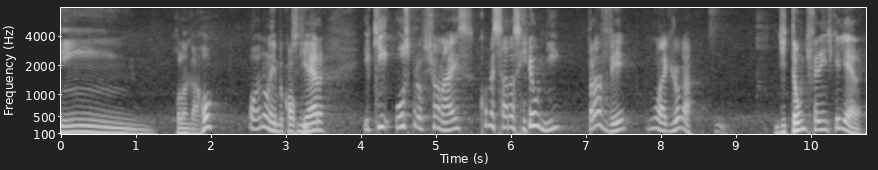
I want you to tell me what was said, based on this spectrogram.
em Roland Garros. Bom, eu não lembro qual Sim. que era. E que os profissionais começaram a se reunir para ver o moleque jogar. De tão diferente que ele era.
